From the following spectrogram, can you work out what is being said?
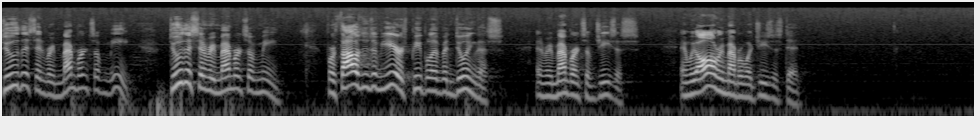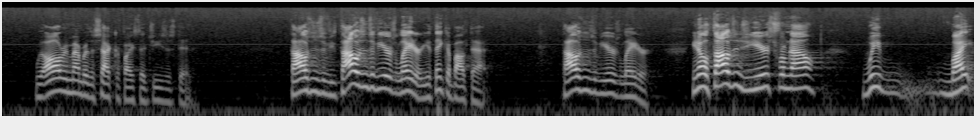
Do this in remembrance of me. Do this in remembrance of me. For thousands of years, people have been doing this in remembrance of Jesus. And we all remember what Jesus did. We all remember the sacrifice that Jesus did. Thousands of thousands of years later, you think about that. Thousands of years later. You know, thousands of years from now, we might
